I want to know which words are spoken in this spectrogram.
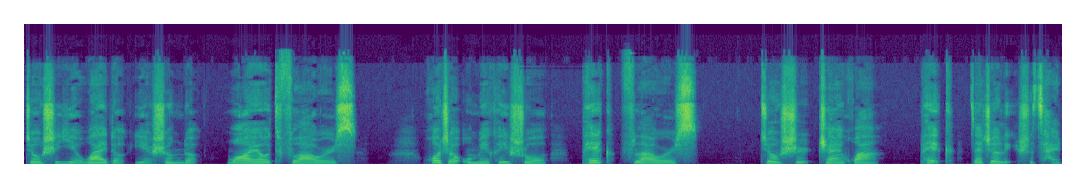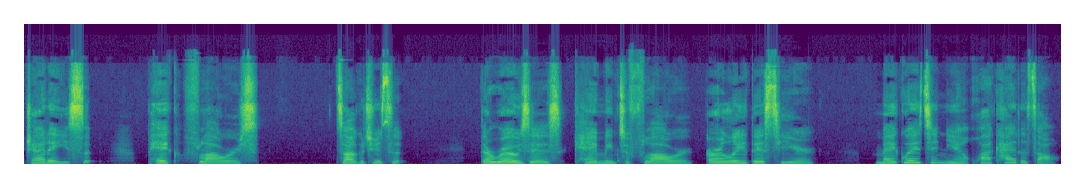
就是野外的、野生的，wild flowers。或者我们也可以说 pick flowers，就是摘花，pick 在这里是采摘的意思，pick flowers。造个句子：The roses came into flower early this year. 玫瑰今年花开的早。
